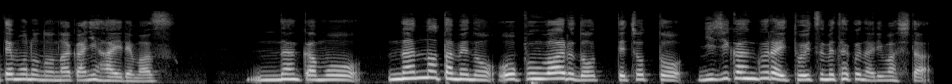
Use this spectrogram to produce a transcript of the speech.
建物の中に入れます。なんかもう、何のためのオープンワールドってちょっと2時間ぐらい問い詰めたくなりました。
